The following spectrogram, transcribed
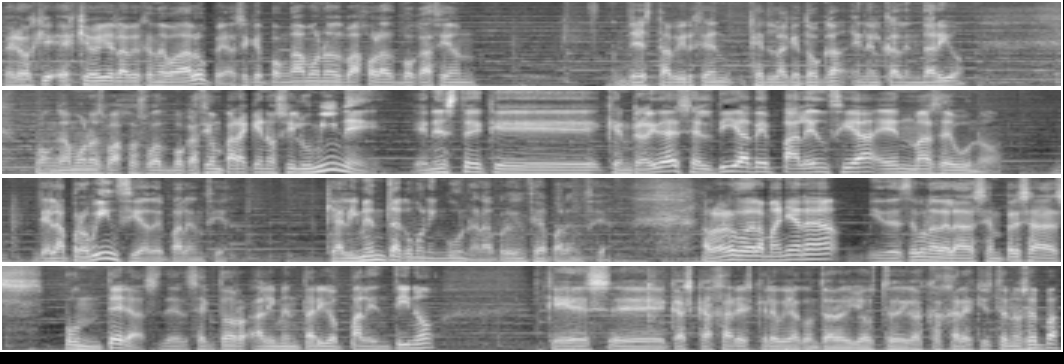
pero es, que, es que hoy es la Virgen de Guadalupe, así que pongámonos bajo la advocación de esta Virgen, que es la que toca en el calendario. Pongámonos bajo su advocación para que nos ilumine en este que, que en realidad es el día de Palencia en más de uno, de la provincia de Palencia que alimenta como ninguna la provincia de Palencia. A lo largo de la mañana y desde una de las empresas punteras del sector alimentario palentino, que es eh, Cascajares, que le voy a contar yo a usted de Cascajares que usted no sepa,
